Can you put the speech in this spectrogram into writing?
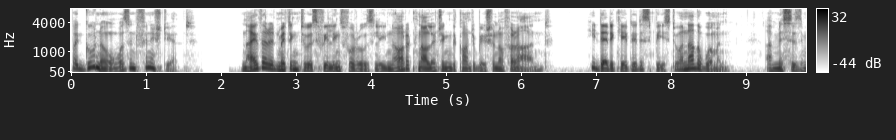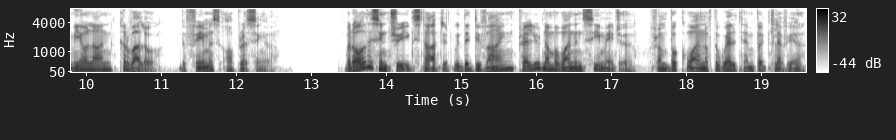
But Gounod wasn't finished yet. Neither admitting to his feelings for Rosalie nor acknowledging the contribution of her aunt, he dedicated his piece to another woman, a Mrs. Miolan Carvalho, the famous opera singer. But all this intrigue started with the divine Prelude Number 1 in C major from Book 1 of the Well Tempered Clavier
